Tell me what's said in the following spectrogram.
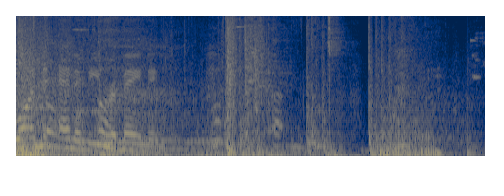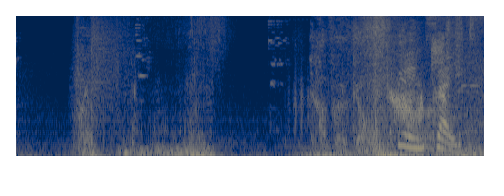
One enemy remaining. Cover going out. Stealing sight.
